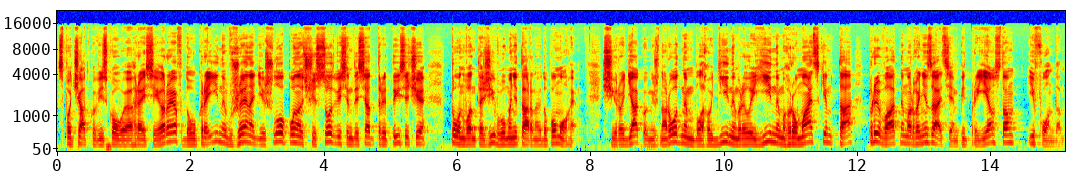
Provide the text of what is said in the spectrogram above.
З початку військової агресії РФ до України вже надійшло понад 683 тисячі тонн вантажів гуманітарної допомоги. Щиро дякую міжнародним, благодійним, релігійним, громадським та приватним організаціям, підприємствам і фондам.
